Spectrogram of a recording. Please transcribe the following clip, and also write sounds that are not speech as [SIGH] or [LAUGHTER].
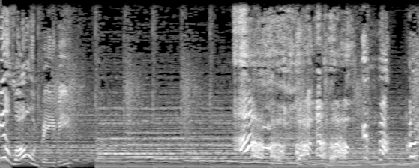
me alone, baby. Ah! [LAUGHS] Oh,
